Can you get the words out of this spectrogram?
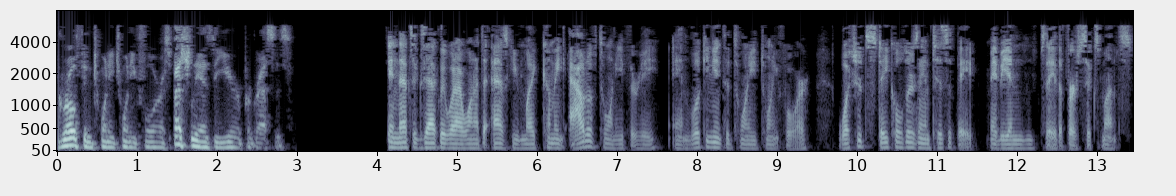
growth in 2024, especially as the year progresses. And that's exactly what I wanted to ask you, Mike, coming out of 23 and looking into 2024, what should stakeholders anticipate maybe in, say, the first six months,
